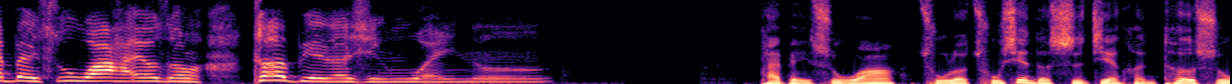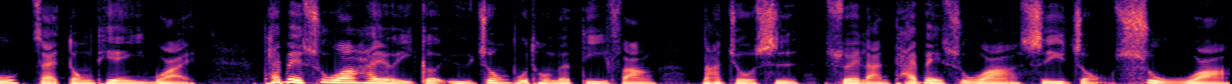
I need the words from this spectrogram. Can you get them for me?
台北树蛙还有什么特别的行为呢？台北树蛙除了出现的时间很特殊，在冬天以外，台北树蛙还有一个与众不同的地方，那就是虽然台北树蛙是一种树蛙，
